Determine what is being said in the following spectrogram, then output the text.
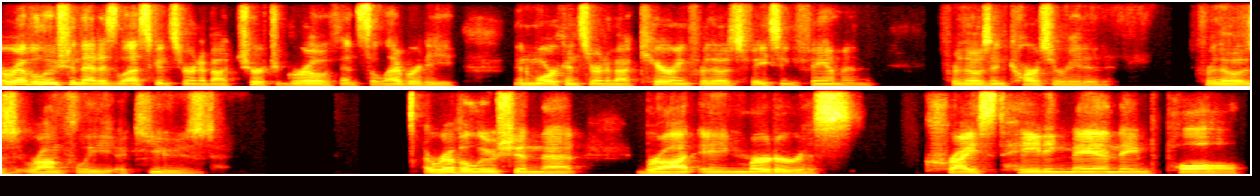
A revolution that is less concerned about church growth and celebrity and more concerned about caring for those facing famine, for those incarcerated, for those wrongfully accused. A revolution that brought a murderous, Christ hating man named Paul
